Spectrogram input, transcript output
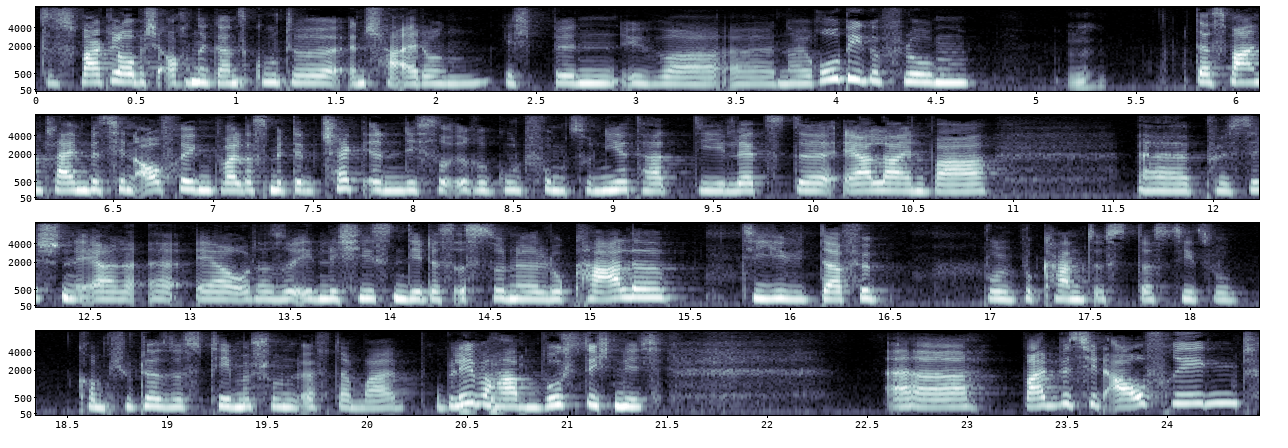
Das war, glaube ich, auch eine ganz gute Entscheidung. Ich bin über äh, Nairobi geflogen. Mhm. Das war ein klein bisschen aufregend, weil das mit dem Check-in nicht so irre gut funktioniert hat. Die letzte Airline war äh, Precision Air, äh, Air oder so ähnlich hießen die. Das ist so eine lokale, die dafür wohl bekannt ist, dass die so Computersysteme schon öfter mal Probleme haben. Wusste ich nicht. Äh, war ein bisschen aufregend,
